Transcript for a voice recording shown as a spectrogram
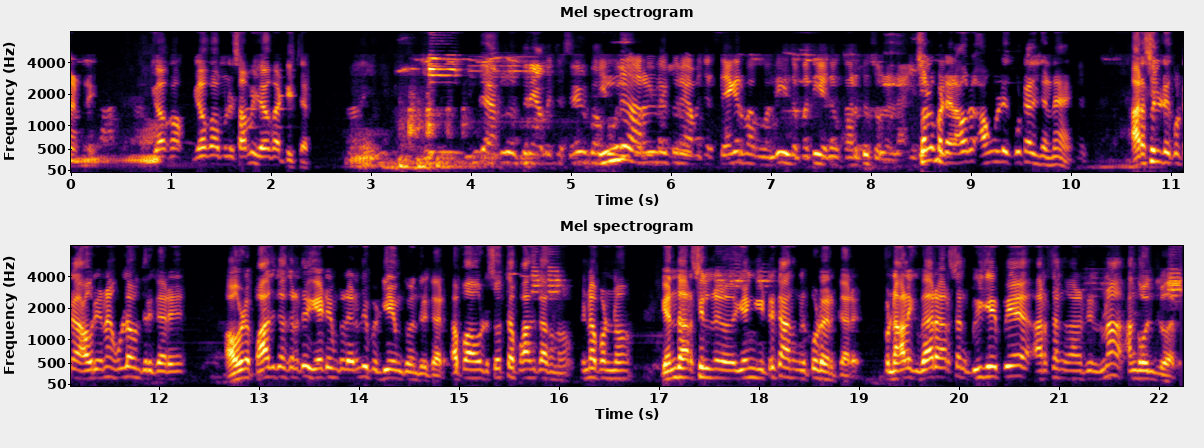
நன்றி. யோகா யோகா முனுசாமி யோகா டீச்சர். இந்திய அறநிலையத்துறை அமைச்சர் சேகர்பாபு இந்து அறநிலைத்துறை அமைச்சர் சேகர் பாபு வந்து இதை பத்தி எதுவும் கருத்து சொல்லல. சொல்ல மாட்டாரு. அவர் அவங்களுடைய கூட்டாளி தானே? அரசியலுடைய கூட்டம் அவர் என்ன உள்ள வந்திருக்காரு? அவரை பாதுகாக்கிறது ஏடிஎம்ல இருந்து இப்ப டிஎம்க்கு வந்திருக்காரு. அப்ப அவரோட சொத்தை பாதுகாக்கணும். என்ன பண்ணணும்? எந்த அரசியல் இயங்கிட்டு இருக்கோ அவங்க கூட இருக்காரு. இப்போ நாளைக்கு வேற அரசாங்கம் பிஜேபியே அரசாங்கம் ஆட்சினா அங்கே வந்துடுவார்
